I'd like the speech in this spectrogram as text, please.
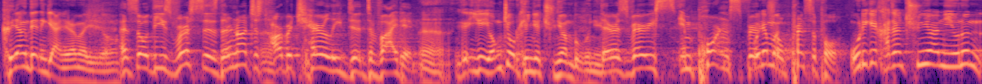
그냥 되는 게 아니란 말이죠. And so these verses, they're not just arbitrarily di- divided. 어, 그러니까 이게 영적으로 굉장히 중요한 부분이에요. There is very s- important spiritual 왜냐면- principle. 우리에게 가장 중요한 이유는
